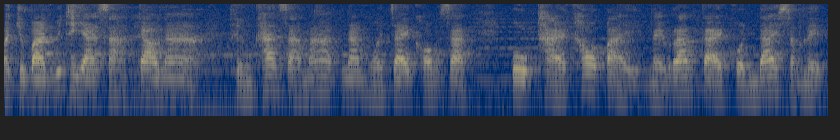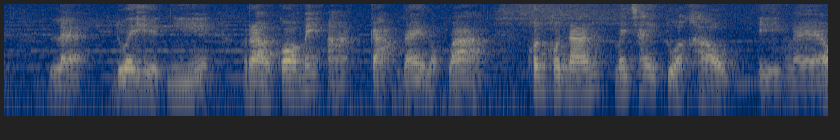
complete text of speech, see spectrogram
ปัจจุบันวิทยาศาสตร์ก้าวหน้า ถึงขั้นสามารถนำหัวใจของสัตว์ปลูกถ่ายเข้าไปในร่างกายคนได้สำเร็จ และด้วยเหตุนี้ เราก็ไม่อาจกล่าวได้หรอกว่า คนคนนั้นไม่ใช่ตัวเขาเองแล้ว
